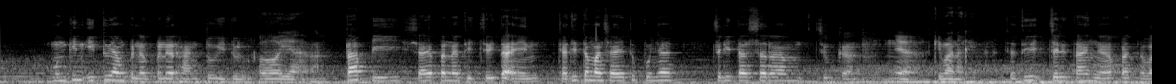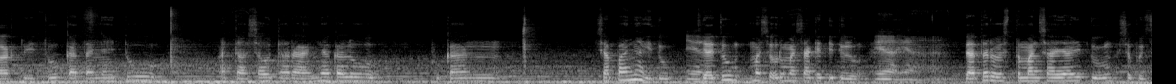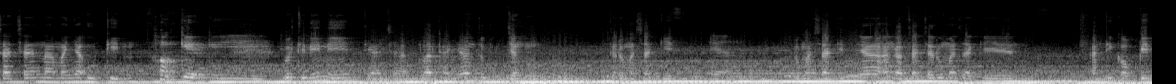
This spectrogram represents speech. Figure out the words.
mungkin itu yang benar-benar hantu itu loh. Oh ya. tapi saya pernah diceritain jadi teman saya itu punya cerita seram juga. Ya, gimana gimana? Jadi ceritanya pada waktu itu katanya itu ada saudaranya kalau bukan siapanya itu Iya. dia itu masuk rumah sakit itu loh. Ya ya. Nah terus teman saya itu sebut saja namanya Udin. Oke oke Udin ini diajak keluarganya untuk jenguk ke rumah sakit. Ya rumah sakitnya anggap saja rumah sakit anti covid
